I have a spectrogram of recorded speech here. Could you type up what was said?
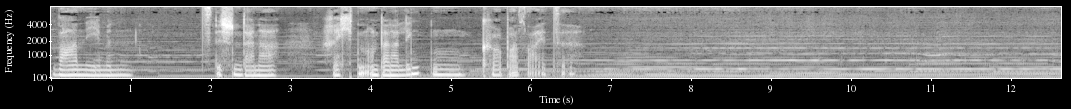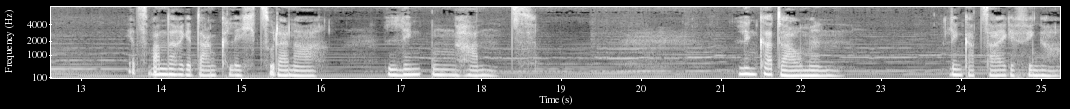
wahrnehmen zwischen deiner rechten und deiner linken Körperseite. Jetzt wandere gedanklich zu deiner linken Hand. Linker Daumen, linker Zeigefinger,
